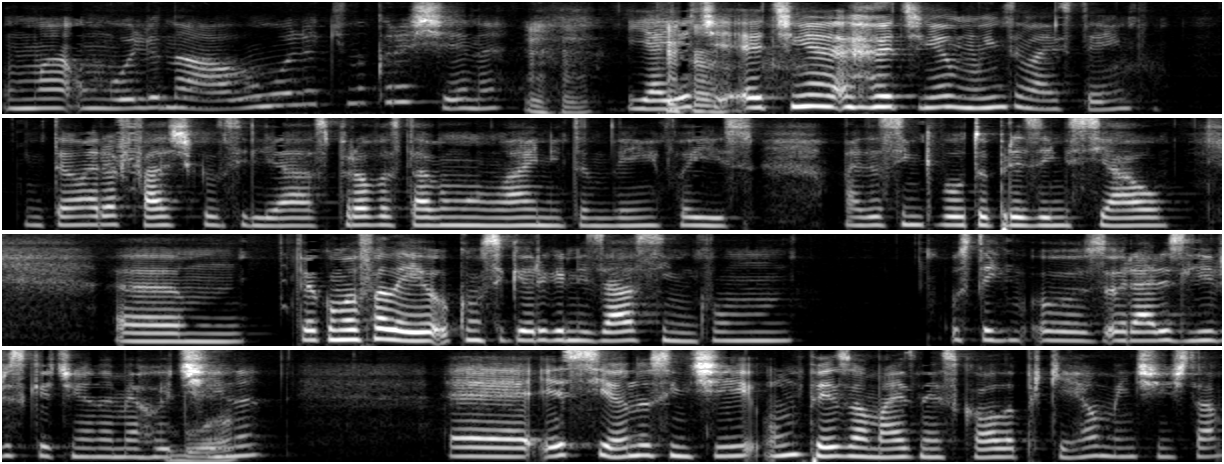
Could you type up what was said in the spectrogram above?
uma, um olho na aula, um olho aqui no crochê, né? Uhum. E aí eu, eu, tinha, eu tinha muito mais tempo. Então era fácil de conciliar, as provas estavam online também, foi isso. Mas assim que voltou presencial, um, foi como eu falei, eu consegui organizar assim com os, os horários livres que eu tinha na minha rotina. É, esse ano eu senti um peso a mais na escola, porque realmente a gente tá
